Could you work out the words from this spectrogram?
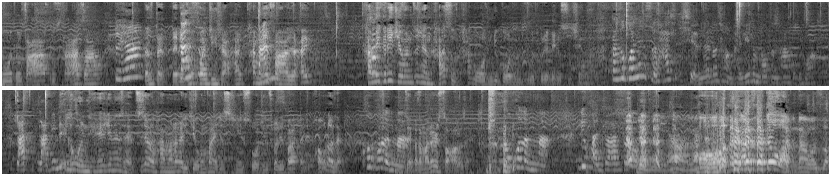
屋头渣不是他渣，对呀、但是在在那种环境下，他他没法，还他没跟你结婚之前，他是他个人有个人屋头的那个事情嘛。但是关键是他现在都强开，你能保证他过不啊？那那边那个问题很简单噻，只要他妈老汉儿一结婚，把那些事情说清楚了，你把他带起跑了噻，可不可能嘛？再把他妈老汉儿杀了噻。可不可能嘛？你换句话说，认命啊！哦，都忘了，我说。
